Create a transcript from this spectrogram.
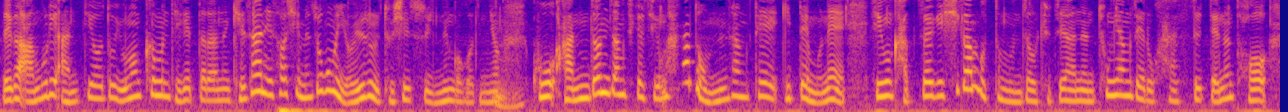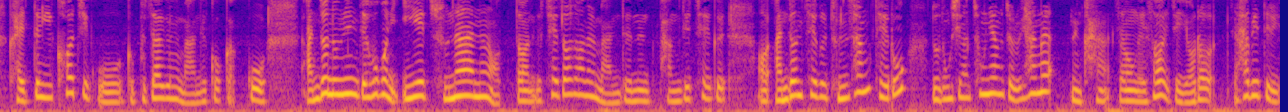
내가 아무리 안 뛰어도 요만큼은 되겠다라는 계산이 서시면 조금은 여유를 두실 수 있는 거거든요. 그 안전장치가 지금 하나도 없는 상태이기 때문에 지금 갑자기 시간부터 먼저 규제하는 총량제로 갔을 때는 더 갈등이 커지고 그 부작용이 많을 것 같고 안전운임제 혹은 이에 준하는 어떤 그 최저선을 만드는 방지책을 어, 안전책을 둔 상태로 노동시간 총량제로 향하는 과정에서 이제 여러 합의들이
